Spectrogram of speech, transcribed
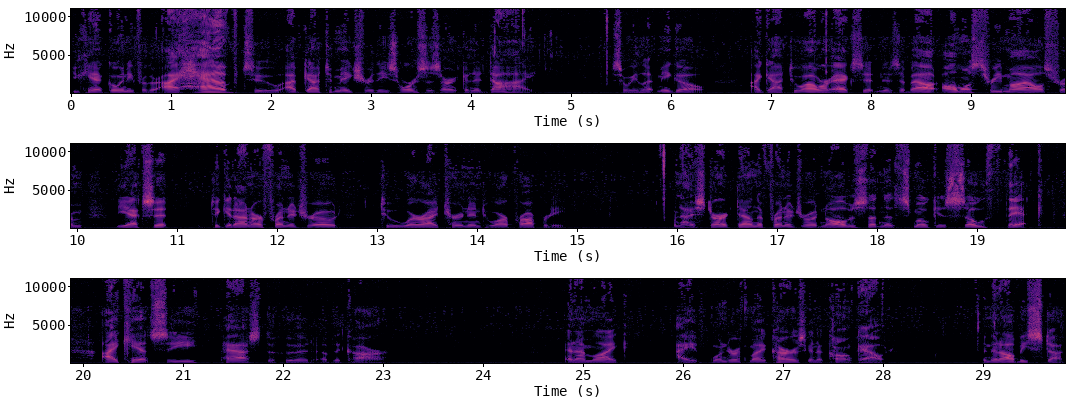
You can't go any further. I have to. I've got to make sure these horses aren't going to die. So he let me go. I got to our exit, and it's about almost three miles from the exit to get on our frontage road to where I turn into our property. And I start down the frontage road, and all of a sudden the smoke is so thick I can't see past the hood of the car. And I'm like, I wonder if my car is going to conk out. And then I'll be stuck,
